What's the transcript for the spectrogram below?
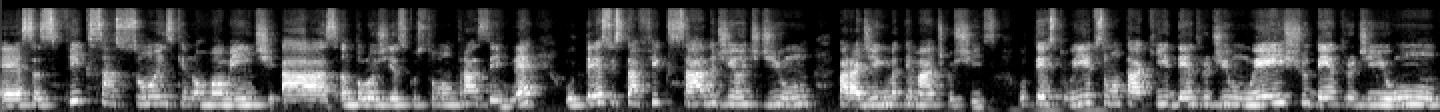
essas fixações que normalmente as antologias costumam trazer, né? O texto está fixado diante de um paradigma temático X. O texto Y está aqui dentro de um eixo, dentro de um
